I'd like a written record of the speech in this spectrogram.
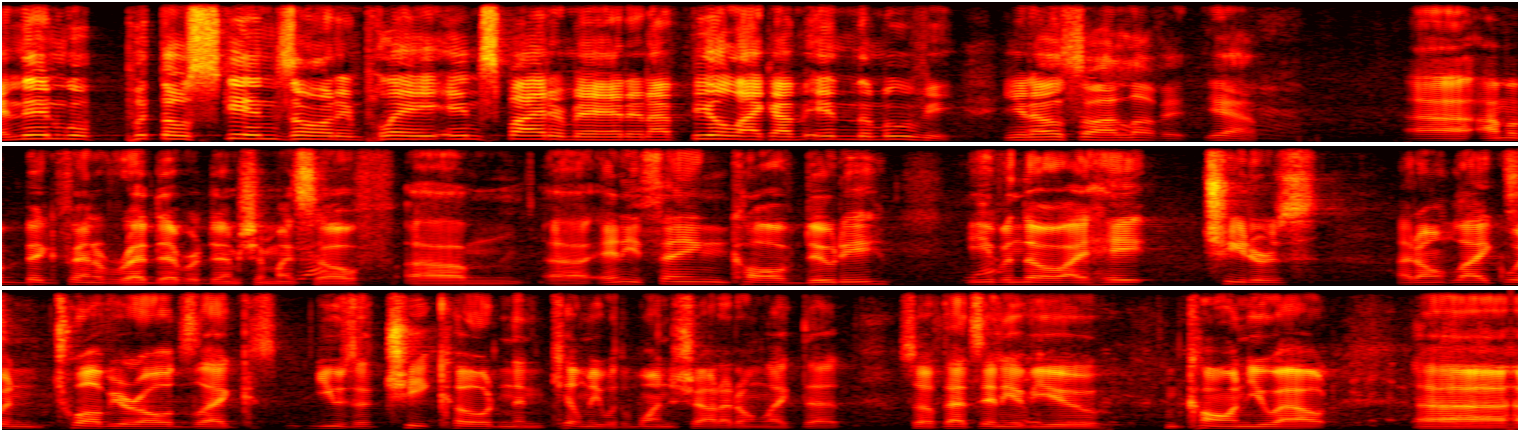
and then we'll put those skins on and play in Spider-Man, and I feel like I'm in the movie. You know, so I love it. Yeah. Uh, I'm a big fan of Red Dead Redemption myself. Um, uh, anything Call of Duty, even though I hate cheaters. I don't like when 12 year olds like use a cheat code and then kill me with one shot. I don't like that. So if that's any of you, I'm calling you out. Uh,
